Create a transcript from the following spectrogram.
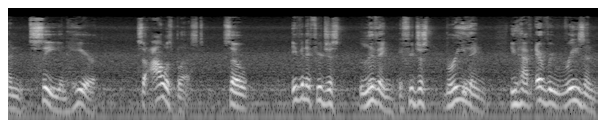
and see and hear. So I was blessed. So even if you're just living, if you're just breathing, you have every reason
